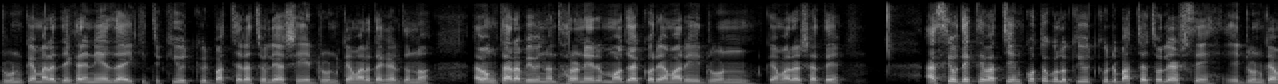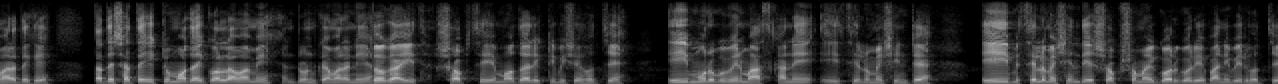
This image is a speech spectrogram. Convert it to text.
ড্রোন ক্যামেরা যেখানে নিয়ে যাই, কিছু কিউট কিউট বাচ্চারা চলে আসে ড্রোন ক্যামেরা দেখার জন্য। এবং তারা বিভিন্ন ধরনের মজা করে আমার এই ড্রোন ক্যামেরার সাথে। আজকেও দেখতে পাচ্ছেন কতগুলো কিউট কিউট বাচ্চা চলে আসছে এই ড্রোন ক্যামেরা দেখে। তাদের সাথে একটু মজাই করলাম আমি ড্রোন ক্যামেরা নিয়ে। তো গাইজ সবচেয়ে মজার একটি বিষয় হচ্ছে এই মরুভূমির মাঝখানে এই সেলো মেশিনটা। এই সেলো মেশিন দিয়ে সব সময় গড়গড়িয়ে পানি বের হচ্ছে।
